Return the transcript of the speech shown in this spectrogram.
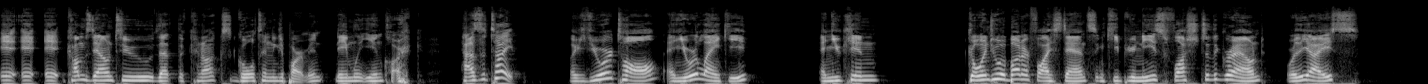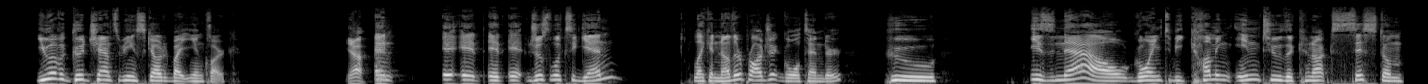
it, it it comes down to that the Canucks goaltending department, namely Ian Clark, has a type. Like if you are tall and you are lanky, and you can go into a butterfly stance and keep your knees flush to the ground or the ice, you have a good chance of being scouted by Ian Clark. Yeah, And it it it, it just looks again like another project goaltender who is now going to be coming into the Canucks system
